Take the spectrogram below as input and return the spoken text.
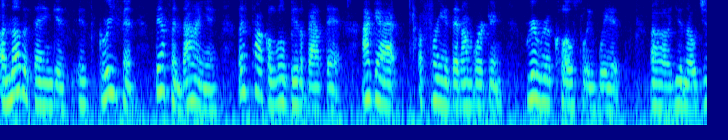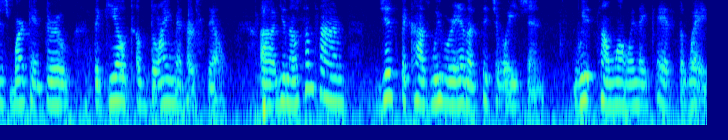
another thing is is grief and death and dying. Let's talk a little bit about that. I got a friend that I'm working real, real closely with. Uh, you know, just working through the guilt of blaming herself. Uh, you know, sometimes just because we were in a situation with someone when they passed away,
